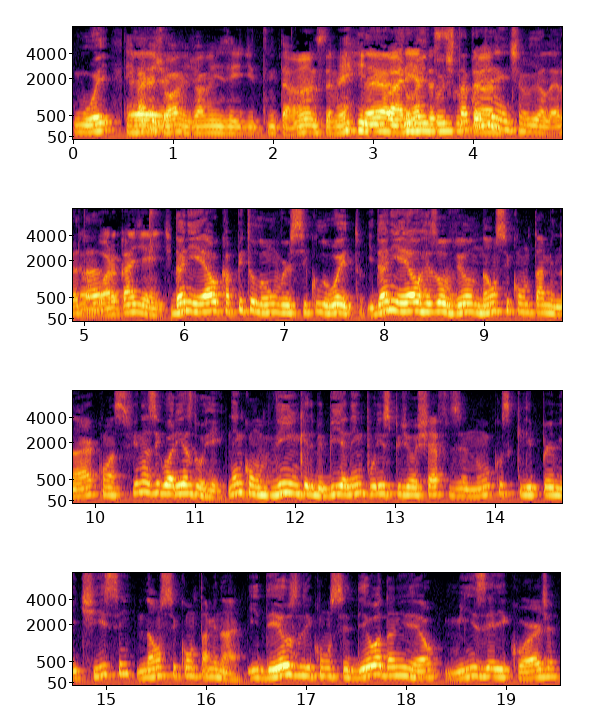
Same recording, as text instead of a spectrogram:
um oi. Tem é, vários jovens, jovens aí de 30 anos também, É, a 40 juventude tá com a gente, a galera Então tá... bora com a gente. Daniel, capítulo 1, versículo 8. E Daniel resolveu não se contaminar com as finas iguarias do rei, nem com vinho que ele bebia, nem por isso pediu ao chefe dos eunucos que lhe permitissem não se contaminar. E Deus lhe concedeu a Daniel misericórdia,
